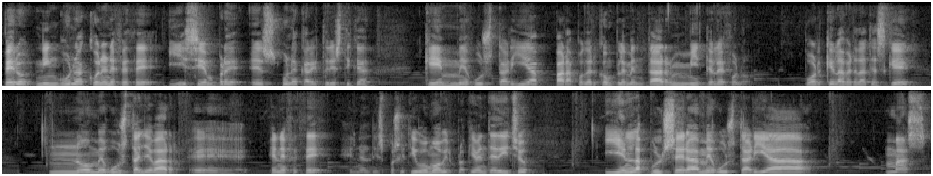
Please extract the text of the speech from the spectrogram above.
Pero ninguna con NFC. Y siempre es una característica que me gustaría para poder complementar mi teléfono. Porque la verdad es que no me gusta llevar eh, NFC en el dispositivo móvil propiamente dicho. Y en la pulsera me gustaría más.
